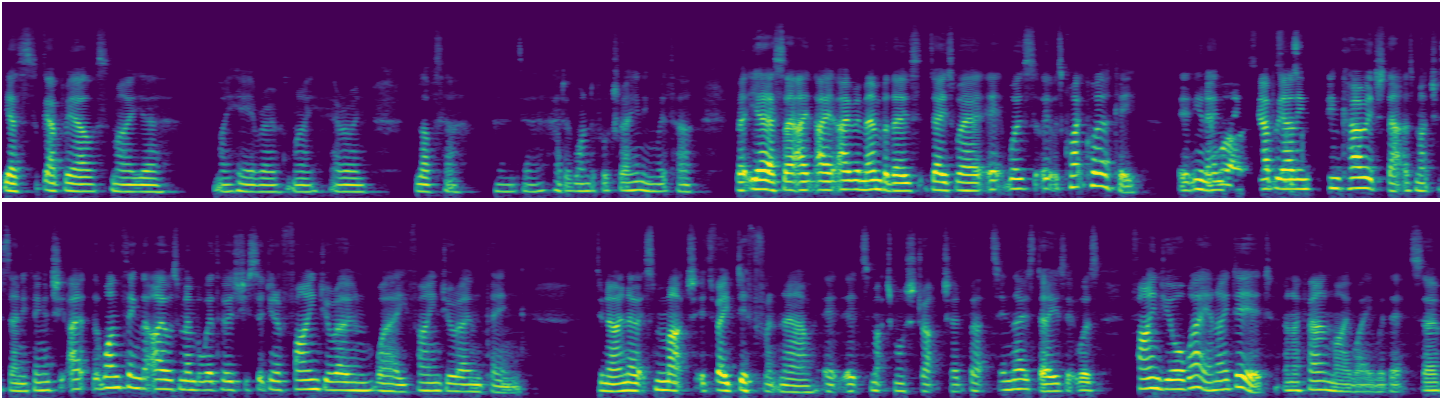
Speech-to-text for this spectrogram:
yes, Gabrielle's my uh, my hero, my heroine. Loves her and uh, had a wonderful training with her. But yes, I, I, I remember those days where it was it was quite quirky. It, you know, Gabrielle encouraged that as much as anything. And she, I, the one thing that I always remember with her is she said, you know, find your own way, find your own thing. You know, I know it's much, it's very different now. It, it's much more structured, but in those days it was find your way, and I did, and I found my way with it. So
